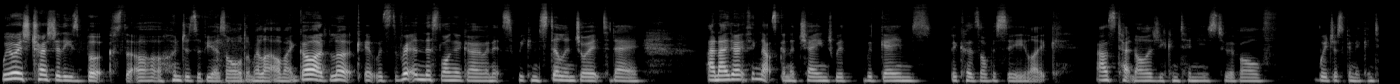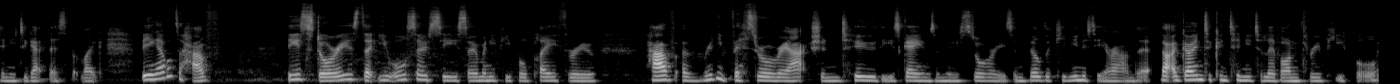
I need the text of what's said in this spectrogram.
we always treasure these books that are hundreds of years old, and we're like, oh my god, look, it was written this long ago, and it's we can still enjoy it today. And I don't think that's going to change with with games because obviously, like as technology continues to evolve, we're just going to continue to get this. But like being able to have these stories that you also see so many people play through have a really visceral reaction to these games and these stories and build a community around it that are going to continue to live on through people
